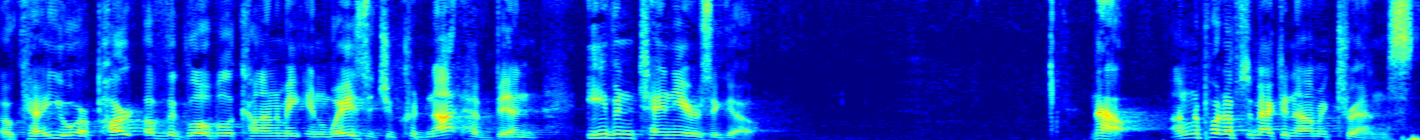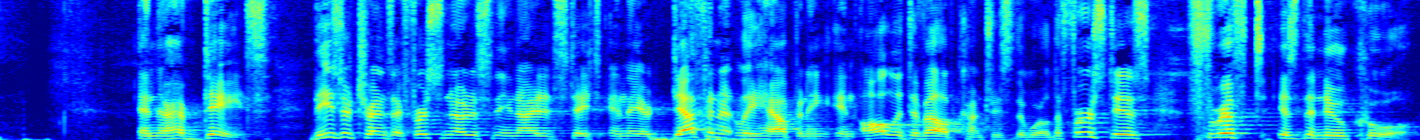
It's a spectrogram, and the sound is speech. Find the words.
Okay? You are part of the global economy in ways that you could not have been even 10 years ago. Now, I'm going to put up some economic trends, and there have dates. These are trends I first noticed in the United States, and they are definitely happening in all the developed countries of the world. The first is thrift is the new cool.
